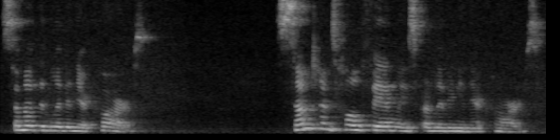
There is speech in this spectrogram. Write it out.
Some of them live in their cars. Sometimes whole families are living in their cars.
